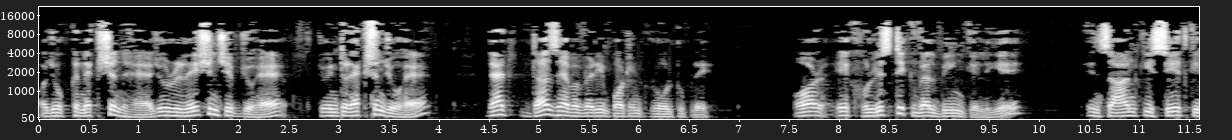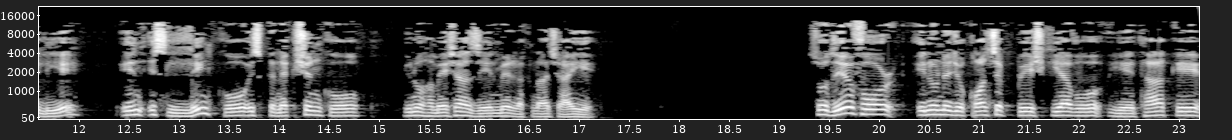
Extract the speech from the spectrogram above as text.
اور جو کنیکشن ہے جو ریلیشن شپ جو ہے جو انٹریکشن جو ہے that does have a very important role to play اور ایک ہولسٹک ویل بینگ کے لیے انسان کی صحت کے لیے ان اس لنک کو اس کنیکشن کو یو نو ہمیشہ ذہن میں رکھنا چاہیے۔ سو دیو فور انہوں نے جو کانسیپٹ پیش کیا وہ یہ تھا کہ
